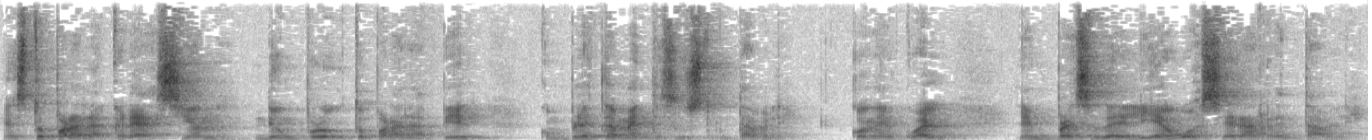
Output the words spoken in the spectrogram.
Esto para la creación de un producto para la piel completamente sustentable, con el cual la empresa de Eliagua será rentable.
